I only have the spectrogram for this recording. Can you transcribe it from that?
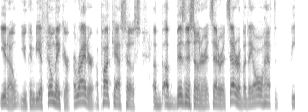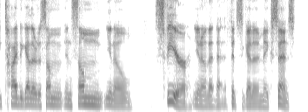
you know you can be a filmmaker a writer a podcast host a, a business owner et cetera et cetera but they all have to be tied together to some in some you know sphere you know that that fits together and makes sense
